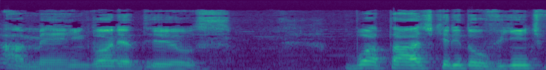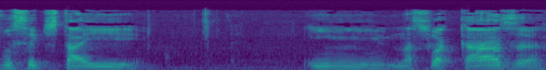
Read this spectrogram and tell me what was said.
Amém. Glória a Deus. Boa tarde, querido ouvinte, você que está aí em, na sua casa,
